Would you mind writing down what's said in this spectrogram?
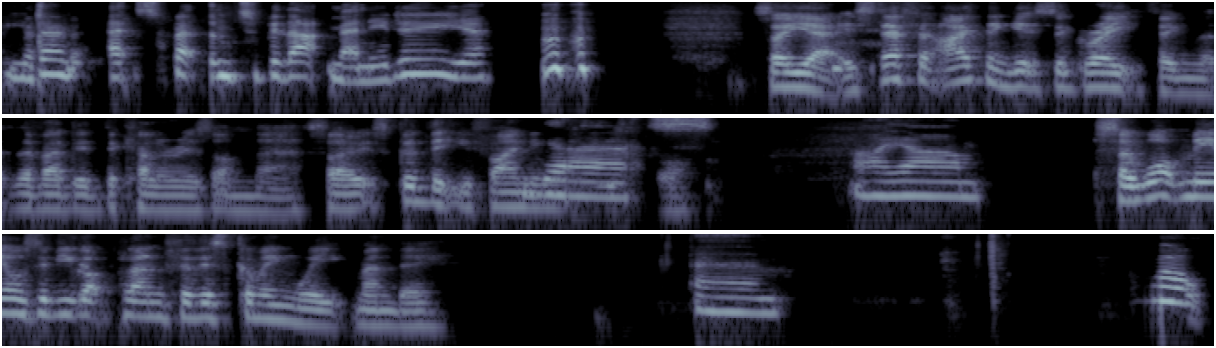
You don't expect them to be that many, do you? So yeah, it's definitely, I think it's a great thing that they've added the calories on there. So it's good that you're finding it. Yes, I am. So what meals have you got planned for this coming week, Mandy? Um, well,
